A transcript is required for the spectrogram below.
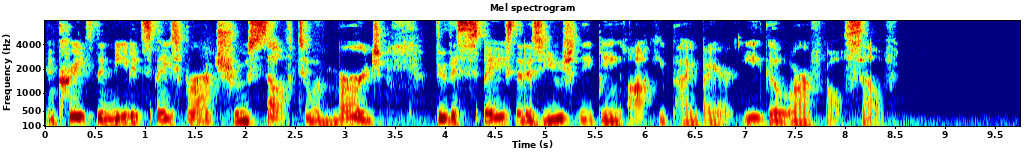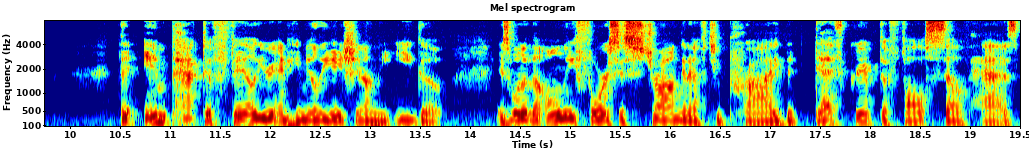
and creates the needed space for our true self to emerge through the space that is usually being occupied by our ego or our false self. The impact of failure and humiliation on the ego is one of the only forces strong enough to pry the death grip the false self has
